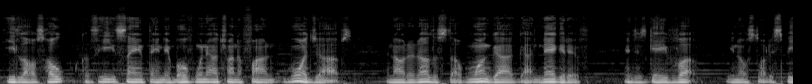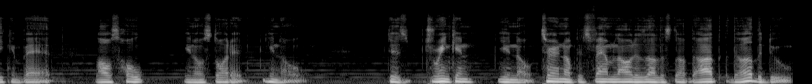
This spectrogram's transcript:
he lost hope because he, same thing, they both went out trying to find more jobs and all that other stuff. One guy got negative and just gave up, you know, started speaking bad, lost hope, you know, started, you know, just drinking, you know, tearing up his family, all this other stuff. The, oth- the other dude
